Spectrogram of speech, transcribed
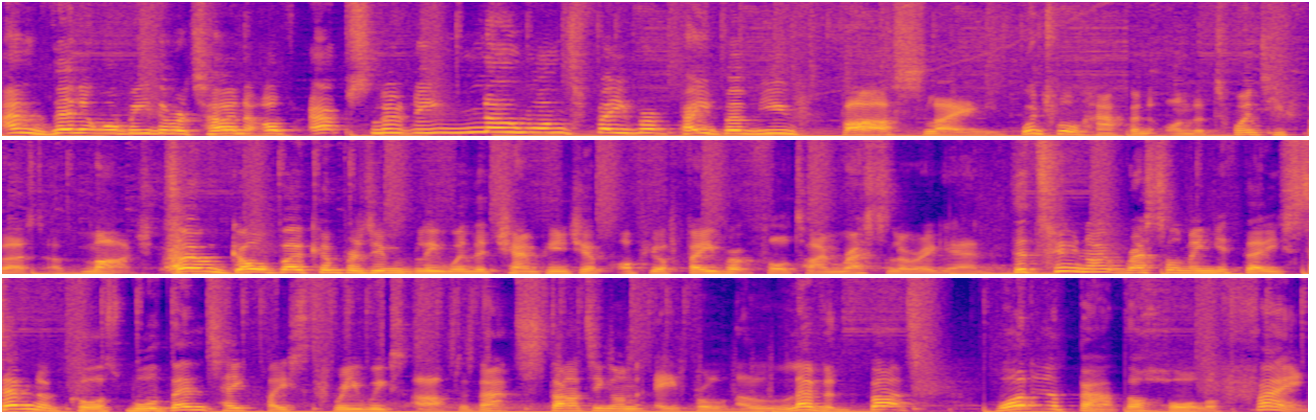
And then it will be the return of absolutely no one's favorite pay-per-view, Fastlane, which will happen on the 21st of March. So Goldberg can presumably win the championship of your favorite full-time wrestler again. The two-night WrestleMania 37, of course, will then take place three weeks after that, starting on April April 11th. But what about the Hall of Fame?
